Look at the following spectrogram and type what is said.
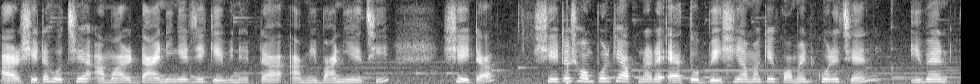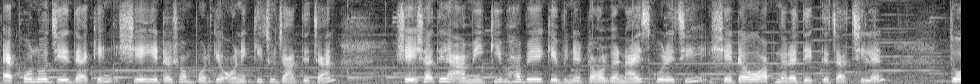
আর সেটা হচ্ছে আমার ডাইনিংয়ের যে কেবিনেটটা আমি বানিয়েছি, সেটা সেটা সম্পর্কে আপনারা এত বেশি আমাকে কমেন্ট করেছেন ইভেন এখনও যে দেখেন সেই এটা সম্পর্কে অনেক কিছু জানতে চান। সেই সাথে আমি কীভাবে কেবিনেটটা অর্গানাইজ করেছি সেটাও আপনারা দেখতে চাচ্ছিলেন। তো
